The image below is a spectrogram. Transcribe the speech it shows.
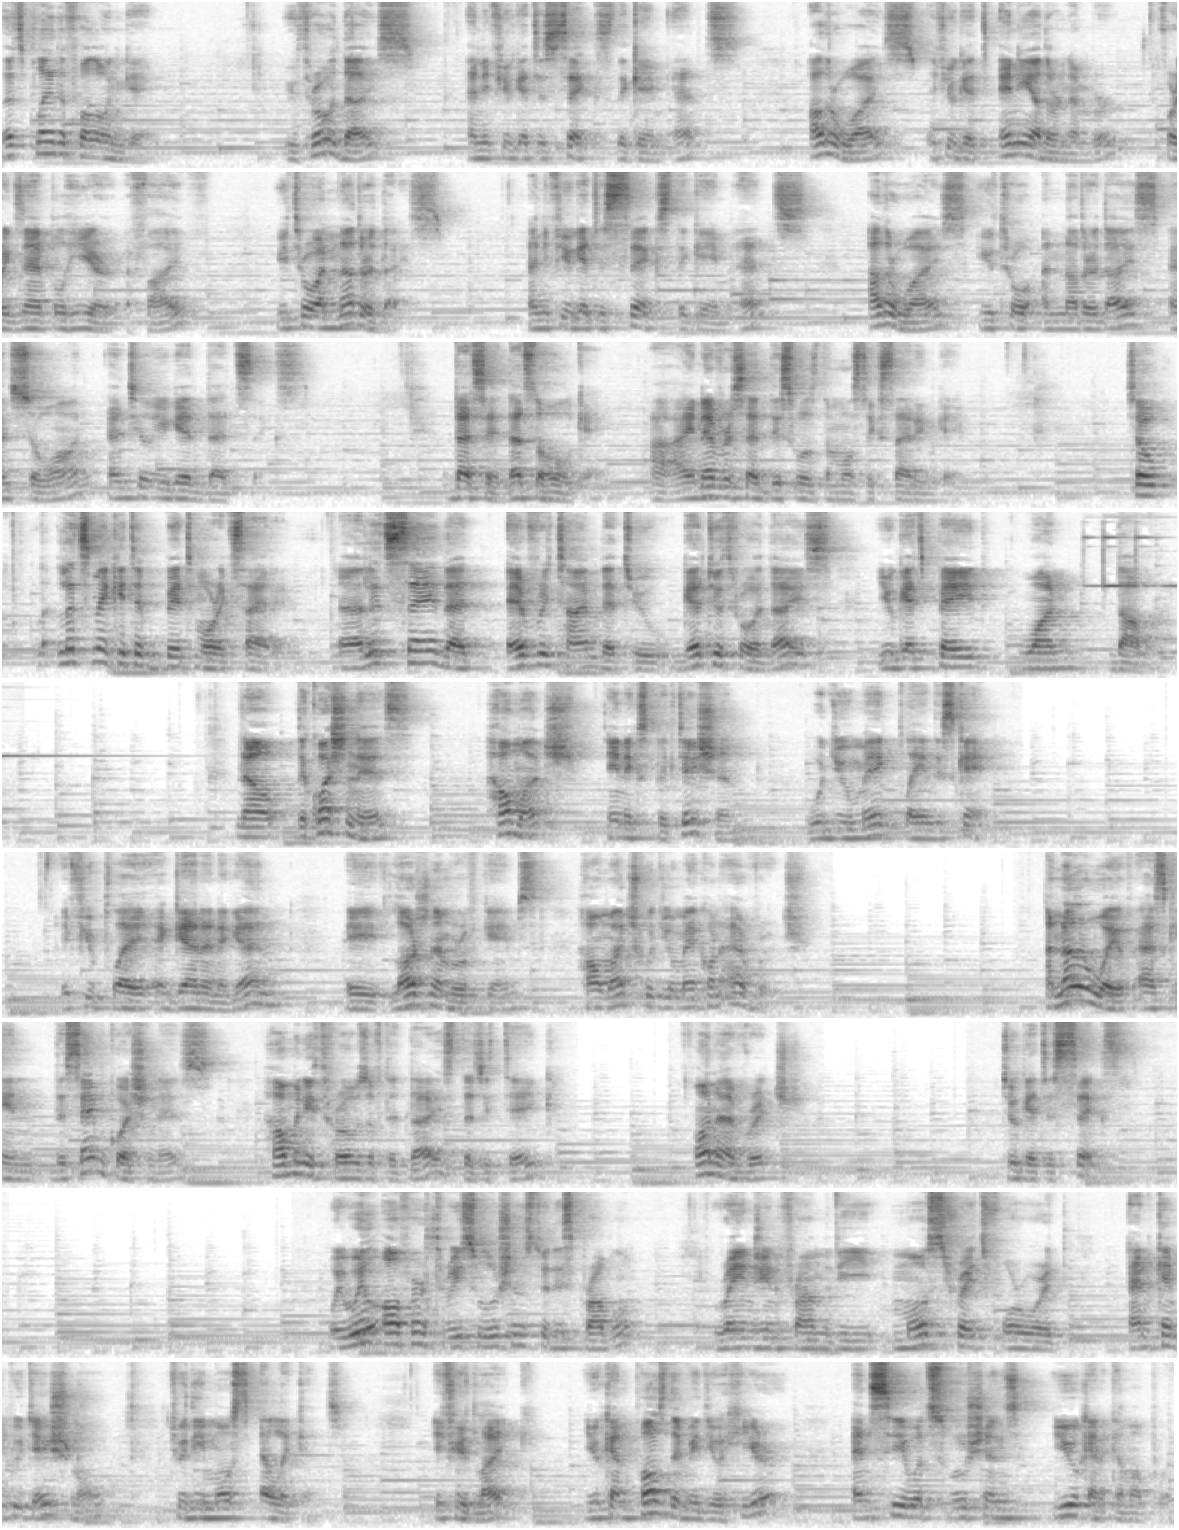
Let's play the following game. You throw a dice, and if you get a 6, the game ends. Otherwise, if you get any other number, for example here a 5, you throw another dice. And if you get a 6, the game ends. Otherwise, you throw another dice and so on until you get that 6. That's it, that's the whole game. I never said this was the most exciting game. So let's make it a bit more exciting. Uh, let's say that every time that you get to throw a dice, you get paid $1. Now, the question is, how much, in expectation, would you make playing this game? If you play again and again, a large number of games, how much would you make on average? Another way of asking the same question is, how many throws of the dice does it take, on average, to get a 6? We will offer three solutions to this problem ranging from the most straightforward and computational to the most elegant. If you'd like, you can pause the video here and see what solutions you can come up with.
